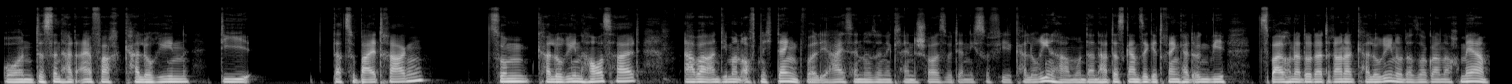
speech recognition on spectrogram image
Und das sind halt einfach Kalorien, die dazu beitragen, zum Kalorienhaushalt, aber an die man oft nicht denkt, weil ja, ist ja nur so eine kleine Show, es wird ja nicht so viel Kalorien haben und dann hat das ganze Getränk halt irgendwie 200 oder 300 Kalorien oder sogar noch mehr.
